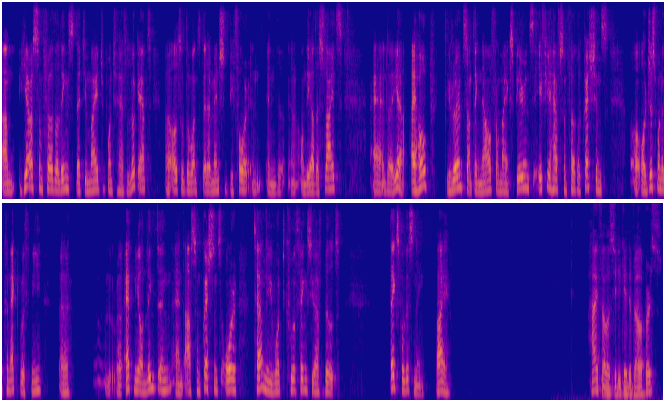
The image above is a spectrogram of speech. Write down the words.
Um, here are some further links that you might want to have a look at. Uh, also the ones that I mentioned before in, in the, uh, on the other slides. And uh, yeah, I hope you learned something now from my experience. If you have some further questions or, or just want to connect with me, uh, add me on LinkedIn and ask some questions or tell me what cool things you have built. Thanks for listening. Bye. Hi, fellow CDK developers.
